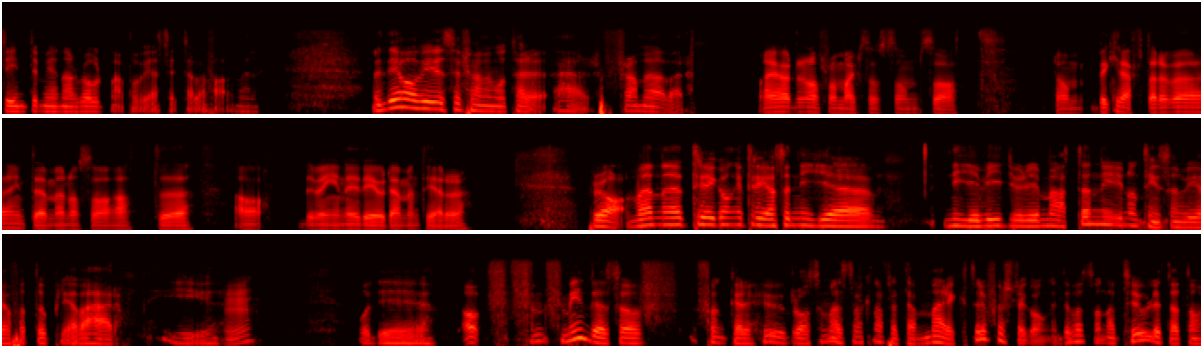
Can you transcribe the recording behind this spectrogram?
det är inte med någon roadmap på VSIT i alla fall. Men, men det har vi att se fram emot här, här framöver. Jag hörde någon från Microsoft som sa att de bekräftade väl inte, men de sa att ja, det var ingen idé att dementera det. Bra, men tre gånger tre, alltså nio, nio videor i möten är ju någonting som vi har fått uppleva här. I, mm. och det, ja, för, för, min del så funkar det hur bra som helst. Det var knappt att jag märkte det första gången. Det var så naturligt att de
